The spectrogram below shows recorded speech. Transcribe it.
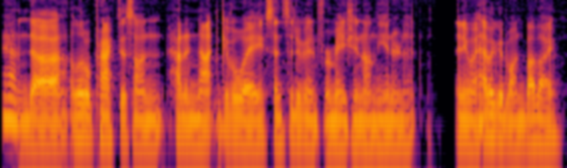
and uh, a little practice on how to not give away sensitive information on the internet. Anyway, have a good one. Bye bye.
